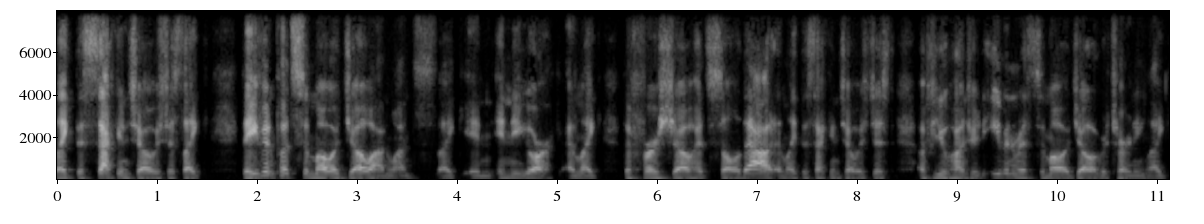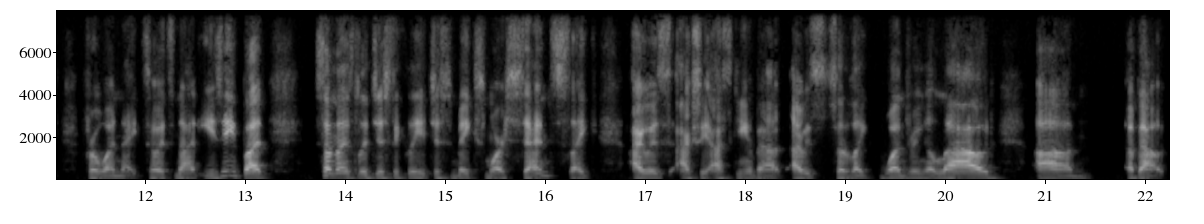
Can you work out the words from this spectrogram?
like the second show was just like they even put Samoa Joe on once, like in in New York, and like the first show had sold out, and like the second show was just a few hundred, even with Samoa Joe returning like for one night. So it's not easy, but sometimes logistically it just makes more sense. Like I was actually asking about, I was sort of like wondering aloud um, about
